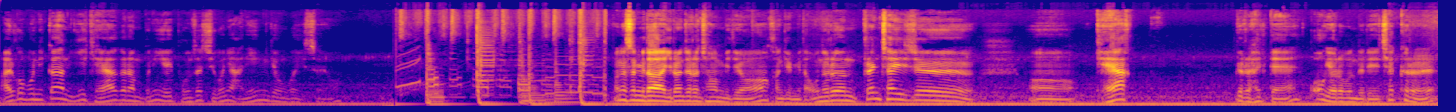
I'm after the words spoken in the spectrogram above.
알고 보니까 이 계약을 한 분이 여기 본사 직원이 아닌 경우가 있어요. 반갑습니다. 이런저런 처음 미디어 강규입니다. 오늘은 프랜차이즈 어, 계약을 할 때 꼭 여러분들이 체크를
